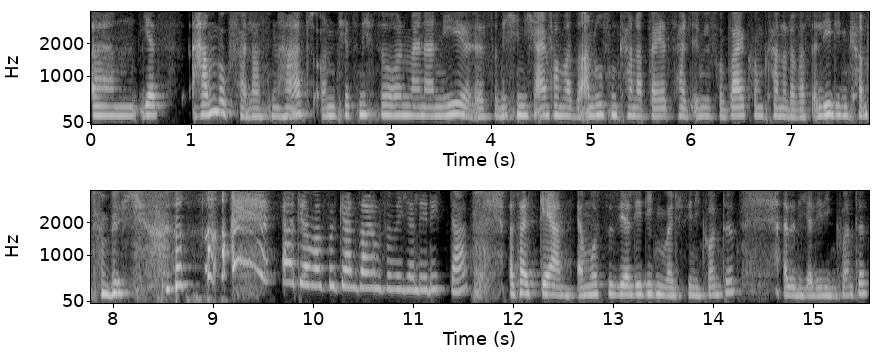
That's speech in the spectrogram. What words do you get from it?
ähm, jetzt Hamburg verlassen hat und jetzt nicht so in meiner Nähe ist und ich ihn nicht einfach mal so anrufen kann, ob er jetzt halt irgendwie vorbeikommen kann oder was erledigen kann für mich. hat ja immer so gern Sachen für mich erledigt, da. Was heißt gern? Er musste sie erledigen, weil ich sie nicht konnte. Also nicht erledigen konnte.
